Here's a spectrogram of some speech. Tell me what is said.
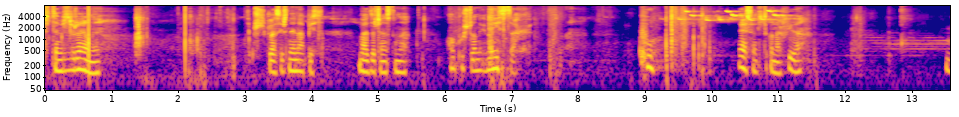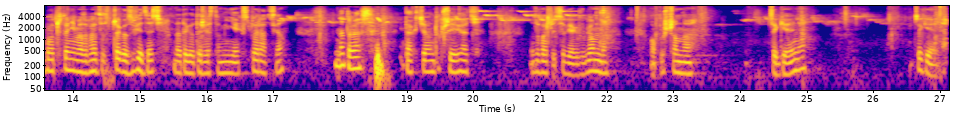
Wstęp wzbroniony. Już klasyczny napis. Bardzo często na opuszczonych miejscach. Ja jestem tu tylko na chwilę. Bo tutaj nie ma za bardzo czego zwiedzać, dlatego też jest to mini eksploracja. Natomiast i tak chciałem tu przyjechać, zobaczyć sobie jak wygląda opuszczona cegielnia. Cegielnia.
